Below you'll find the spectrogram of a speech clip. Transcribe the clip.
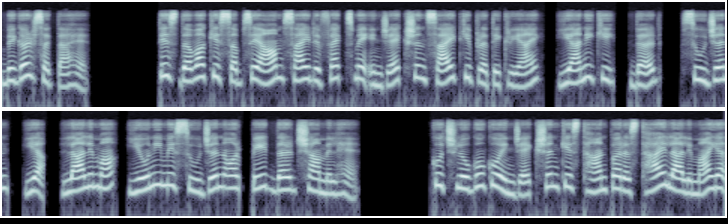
बिगड़ सकता है। इस दवा के सबसे आम साइड इफ़ेक्ट्स में इंजेक्शन साइट की प्रतिक्रियाएँ, यानी कि दर्द सूजन या लालिमा योनि में सूजन और पेट दर्द शामिल हैं। कुछ लोगों को इंजेक्शन के स्थान पर अस्थायी लालिमा या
